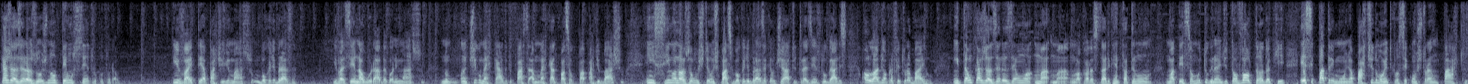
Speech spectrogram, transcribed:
Cajazeiras hoje não tem um centro cultural. E vai ter, a partir de março, um Boca de Brasa. E vai ser inaugurado agora em março, no antigo mercado, que passa, o mercado passa a ocupar a parte de baixo. E em cima nós vamos ter um espaço Boca de Brasa, que é um teatro de 300 lugares, ao lado de uma prefeitura bairro. Então, Cajazeiras é uma, uma, uma, um local da cidade que a gente está tendo um, uma atenção muito grande. Então, voltando aqui, esse patrimônio, a partir do momento que você constrói um parque,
